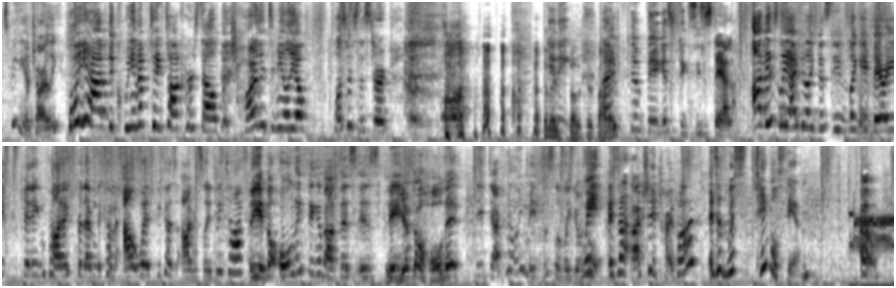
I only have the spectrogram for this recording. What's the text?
Speaking of Charli, we have the queen of TikTok herself, Charli D'Amelio, plus her sister. Oh. Kidding. both their I'm the biggest Dixie stan. Obviously, I feel like this seems like a very fitting product for them to come out with because obviously TikTok. Okay, the only thing about this is they you have to hold it? they definitely made this look like it was. Wait, is that actually a tripod? It says with table stand. Oh.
